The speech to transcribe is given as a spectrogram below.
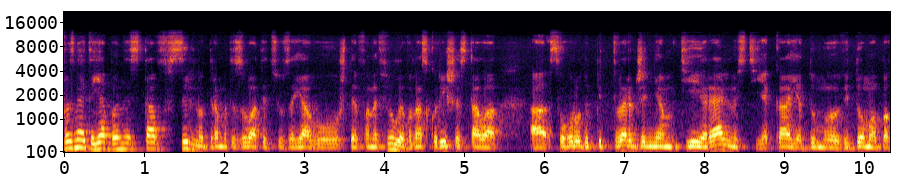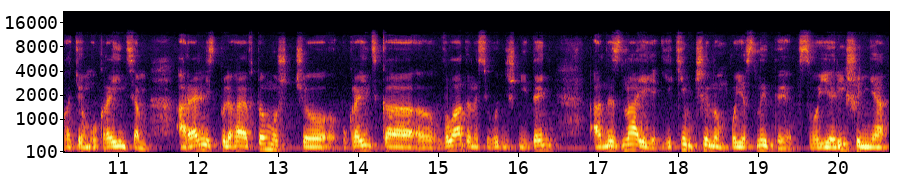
Ви знаєте, я би не став сильно драматизувати цю заяву Штефана Фюле. Вона скоріше стала свого роду підтвердженням тієї реальності, яка я думаю відома багатьом українцям. А реальність полягає в тому, що українська е, влада на сьогоднішній день не знає, яким чином пояснити своє рішення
